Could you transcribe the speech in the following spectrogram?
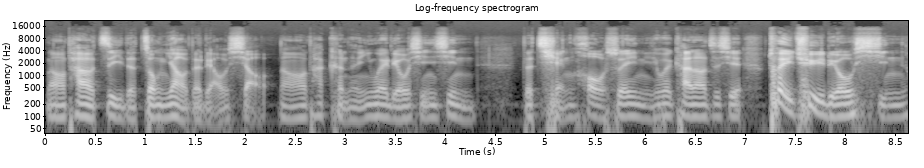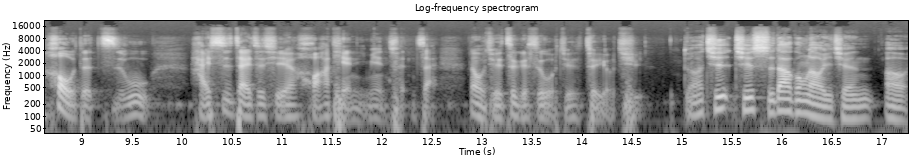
然后它有自己的中药的疗效，然后它可能因为流行性的前后，所以你就会看到这些褪去流行后的植物，还是在这些花田里面存在。那我觉得这个是我觉得最有趣的。对啊，其实其实十大功劳以前，呃，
